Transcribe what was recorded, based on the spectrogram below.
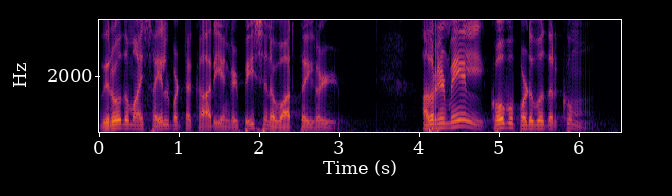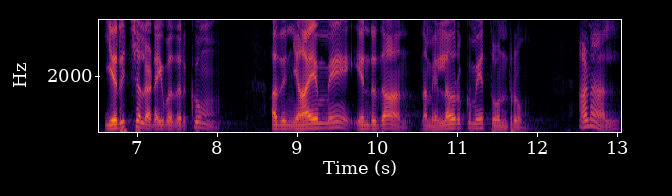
விரோதமாய் செயல்பட்ட காரியங்கள் பேசின வார்த்தைகள் அவர்கள் மேல் கோபப்படுவதற்கும் எரிச்சல் அடைவதற்கும் அது நியாயமே என்றுதான் நம் எல்லோருக்குமே தோன்றும். ஆனால்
